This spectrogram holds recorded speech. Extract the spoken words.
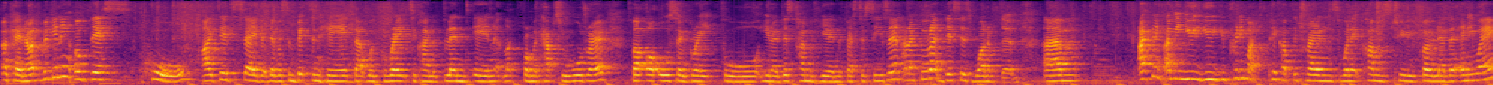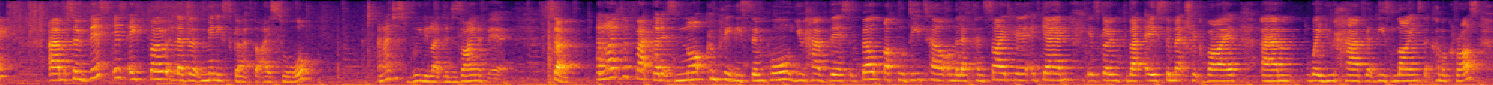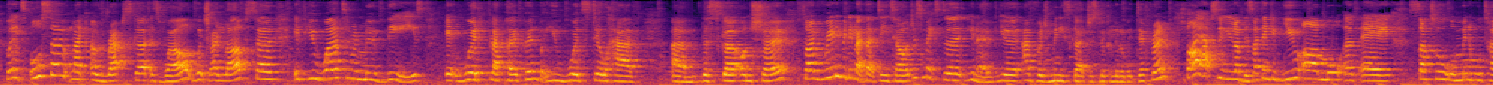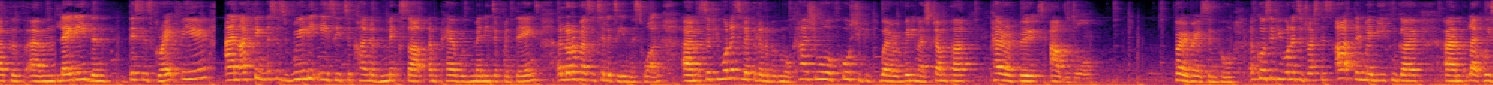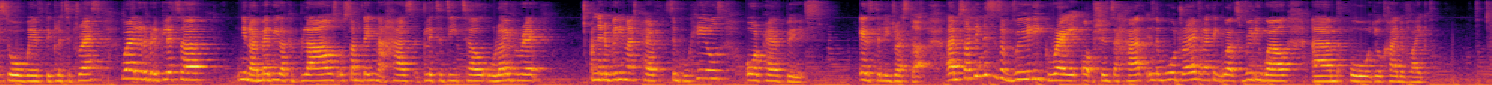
Okay, now at the beginning of this I did say that there were some bits in here that were great to kind of blend in like from a capsule wardrobe, but are also great for, you know, this time of year in the festive season. And I feel like this is one of them. Um, I think, I mean, you, you, you pretty much pick up the trends when it comes to faux leather anyway. Um, so this is a faux leather mini skirt that I saw and I just really like the design of it. So I like the fact that it's not completely simple. You have this belt buckle detail on the left-hand side here. Again, it's going for that asymmetric vibe um, where you have like these lines that come across, but it's also like a wrap skirt as well, which I love. So if you were to remove these, it would flap open, but you would still have um, the skirt on show. So I really, really like that detail. It just makes the, you know, your average mini skirt just look a little bit different. But I absolutely love this. I think if you are more of a subtle or minimal type of um, lady, then this is great for you. And I think this is really easy to kind of mix up and pair with many different things. A lot of versatility in this one. Um, so if you wanted to look a little bit more casual, of course you could wear a really nice jumper, pair of boots, out the door. Very, very simple. Of course, if you wanted to dress this up, then maybe you can go um, like we saw with the glitter dress, wear a little bit of glitter, you know, maybe like a blouse or something that has glitter detail all over it. And then a really nice pair of simple heels or a pair of boots instantly dressed up. Um, so I think this is a really great option to have in the wardrobe and I think works really well um, for your kind of like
